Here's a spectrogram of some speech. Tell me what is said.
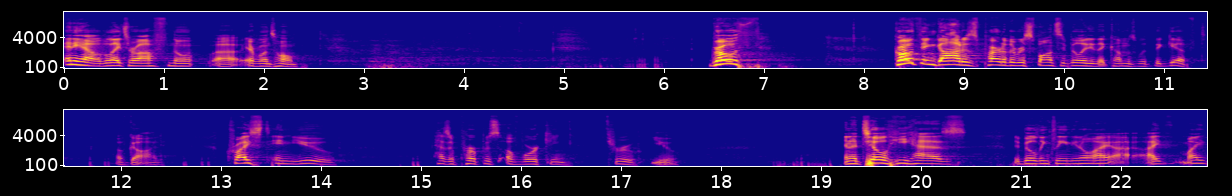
Anyhow, the lights are off. No, uh, everyone's home. Growth. Growth in God is part of the responsibility that comes with the gift of God. Christ in you has a purpose of working through you. And until he has the building cleaned, you know, I, I, my,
